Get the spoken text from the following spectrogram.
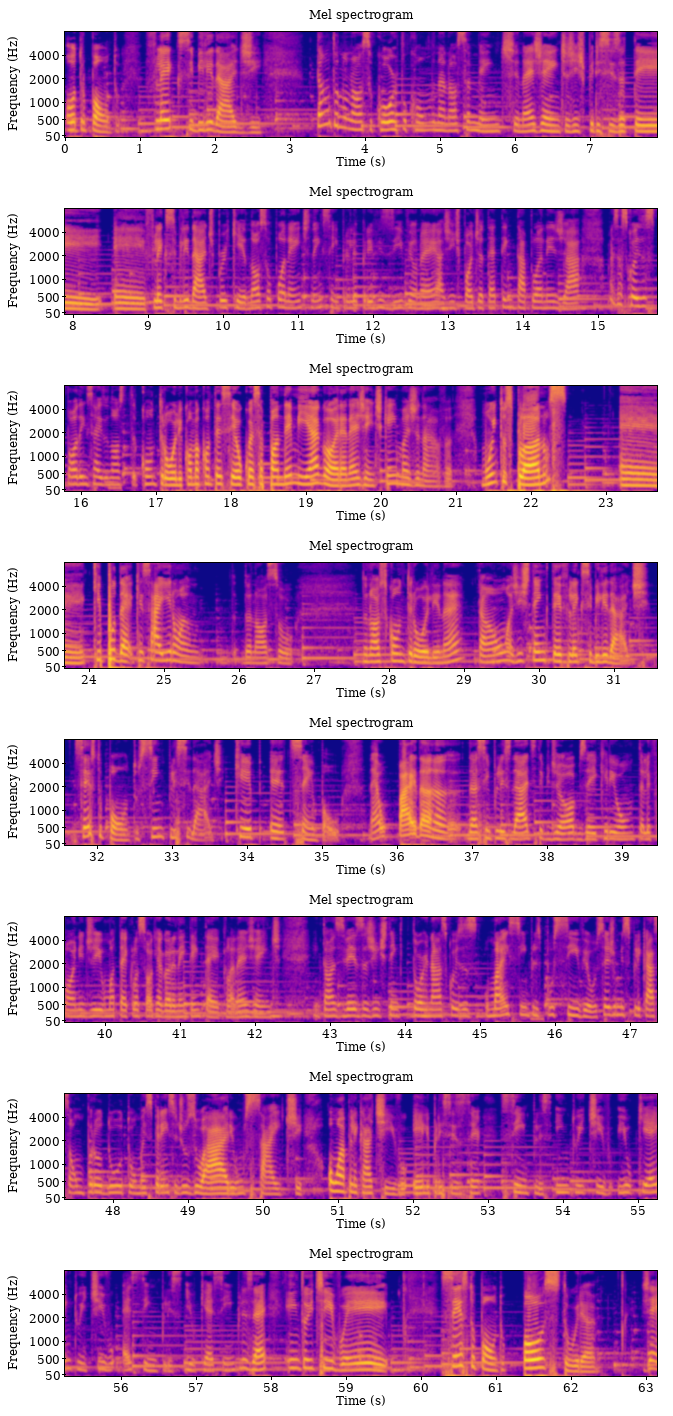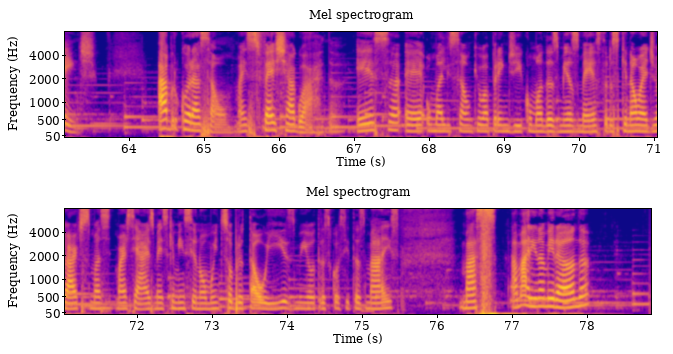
Outro ponto, flexibilidade tanto no nosso corpo como na nossa mente, né, gente? A gente precisa ter é, flexibilidade, porque nosso oponente nem sempre ele é previsível, né? A gente pode até tentar planejar, mas as coisas podem sair do nosso controle, como aconteceu com essa pandemia agora, né, gente? Quem imaginava? Muitos planos é, que, puder, que saíram do nosso, do nosso controle, né? Então, a gente tem que ter flexibilidade. Sexto ponto, simplicidade. Keep it simple. Né? O pai da, da simplicidade, Steve Jobs, aí criou um telefone de uma tecla só, que agora nem tem tecla, né, gente? Então, às vezes, a gente tem que tornar as coisas o mais simples possível. Seja uma explicação, um produto, uma experiência de usuário, um site um aplicativo. Ele precisa ser simples, intuitivo. E o que é intuitivo é simples. E o que é simples é intuitivo. E... Sexto ponto, postura. Gente, abra o coração, mas feche a guarda. Essa é uma lição que eu aprendi com uma das minhas mestras, que não é de artes marciais, mas que me ensinou muito sobre o taoísmo e outras cositas mais. Mas a Marina Miranda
